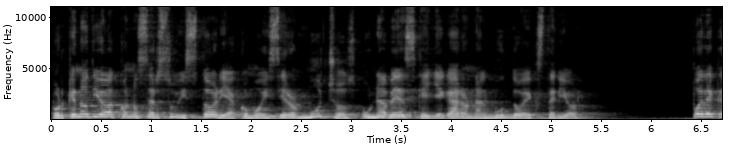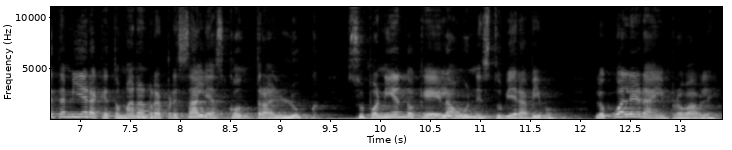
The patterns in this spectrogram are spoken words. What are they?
¿Por qué no dio a conocer su historia como hicieron muchos una vez que llegaron al mundo exterior? Puede que temiera que tomaran represalias contra Luke, suponiendo que él aún estuviera vivo, lo cual era improbable,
